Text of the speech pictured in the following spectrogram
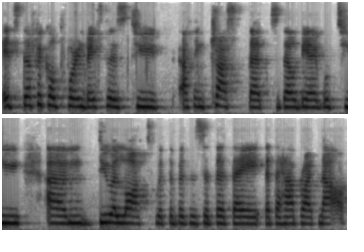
it's difficult for investors to I think trust that they'll be able to um, do a lot with the business that, they that they have right now.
